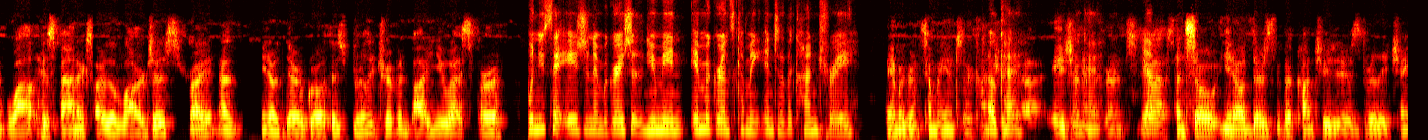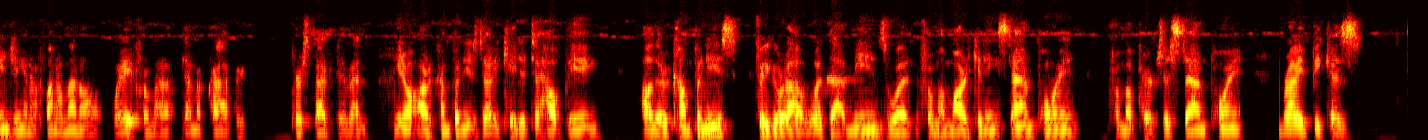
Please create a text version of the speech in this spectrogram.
while Hispanics are the largest, right? And, you know, their growth is really driven by US birth. When you say Asian immigration, you mean immigrants coming into the country? immigrants coming into the country okay. uh, asian okay. immigrants yep. yes and so you know there's the country is really changing in a fundamental way from a demographic perspective and you know our company is dedicated to helping other companies figure out what that means what from a marketing standpoint from a purchase standpoint right because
